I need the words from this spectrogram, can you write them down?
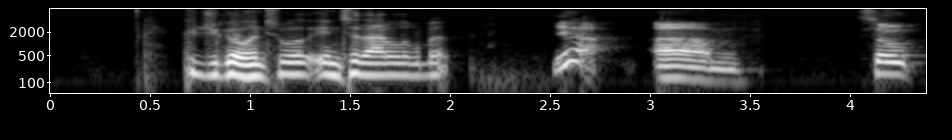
Could you go into into that a little bit? Yeah. Um, so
